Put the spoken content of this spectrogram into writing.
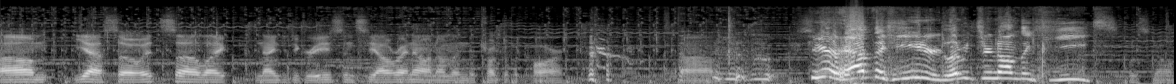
Um. Yeah. So it's uh like 90 degrees in Seattle right now, and I'm in the trunk of a car. um. Here, have the heater, let me turn on the heat! Let's go.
